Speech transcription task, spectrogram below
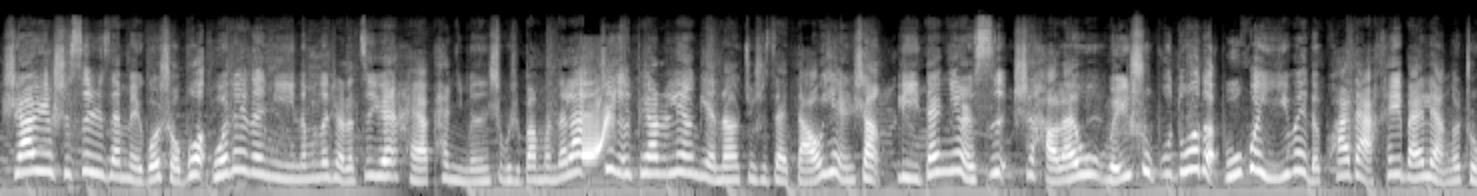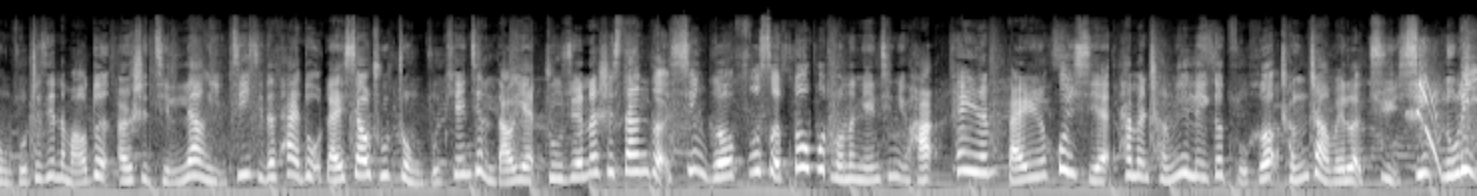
十二月十四日在美国首播。国内的你能不能找到资源，还要看你们是不是帮忙的啦。这个片的亮点呢，就是在导演上，李丹尼尔斯是好莱坞为数不多的不会一味的夸大黑白两个种族之间的矛盾，而是尽量以积极的态度来消除种族偏见的导演。主角呢是三个性格肤色都不同的年轻女孩，黑人、白人混血，他们成立了一个组合，成长为了巨星，努力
